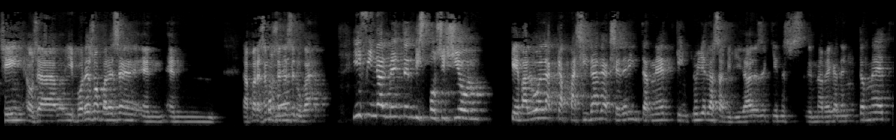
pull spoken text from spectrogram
sí, o sea, y por eso aparece en, en- aparecemos en ese lugar. Y finalmente en disposición que evalúa la capacidad de acceder a Internet, que incluye las habilidades de quienes navegan en Internet.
